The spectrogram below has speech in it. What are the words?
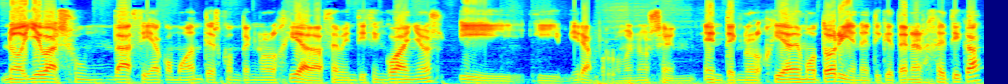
no llevas un Dacia como antes con tecnología de hace 25 años. Y, y mira, por lo menos en, tecnología de motor y en etiqueta energética,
